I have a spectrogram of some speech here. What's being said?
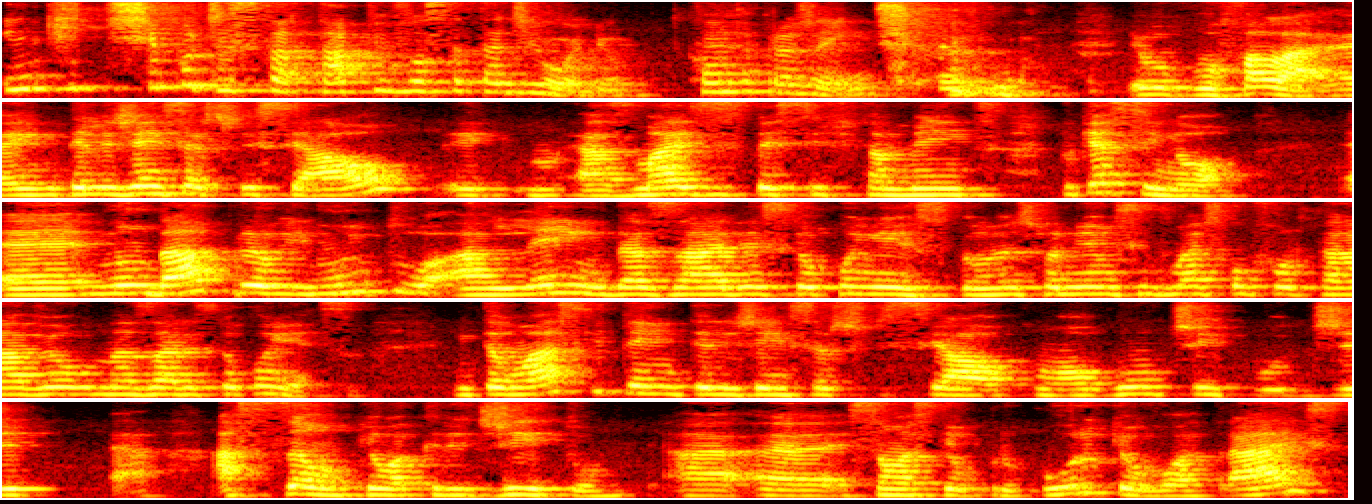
Em que tipo de startup você está de olho? Conta para gente. Eu vou falar, é inteligência artificial, as mais especificamente, porque assim, ó, é, não dá para eu ir muito além das áreas que eu conheço, pelo menos para mim eu me sinto mais confortável nas áreas que eu conheço. Então, as que têm inteligência artificial com algum tipo de ação que eu acredito são as que eu procuro, que eu vou atrás.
